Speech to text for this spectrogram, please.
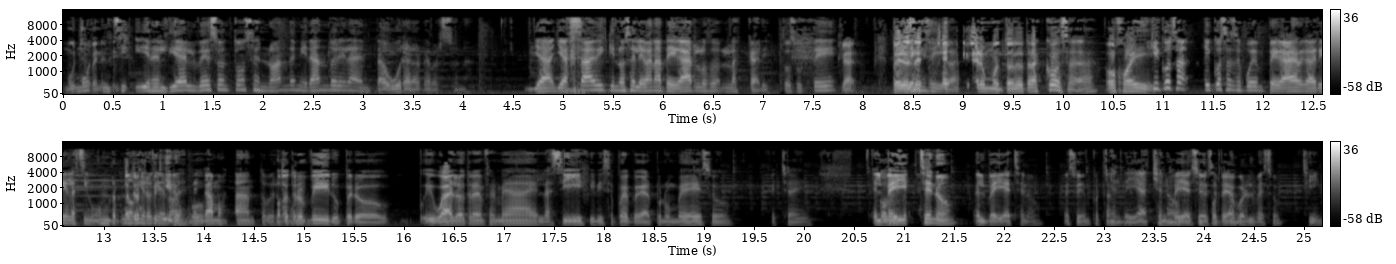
Muchos Mu- beneficios. sí, y en el día del beso, entonces no ande mirándole la dentadura a la otra persona. Ya, ya sabe que no se le van a pegar los, las caries. Entonces usted. Claro. Pero se pueden llevar. pegar un montón de otras cosas, ¿ah? Ojo ahí. ¿Qué cosas qué cosas se pueden pegar, Gabriel? Así, un- no quiero que virus, nos po. detengamos tanto, pero. Otros virus, pero igual otras enfermedades, la sífilis se puede pegar por un beso, ¿cachai? El COVID. VIH no, el VIH no, eso es importante. El VIH no. el VIH no se pega por el beso, sí.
